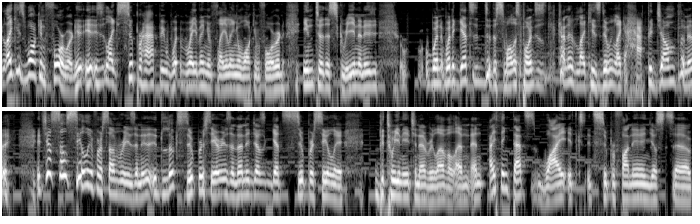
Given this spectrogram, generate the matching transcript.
like he's walking forward. He's like super happy, waving and flailing and walking forward into the screen. And he, when when it gets to the smallest points, it's kind of like he's doing like a happy jump, and it, it's just so silly for some reason. It, it, looks super serious, and then it just gets super silly between each and every level. And and I think that's why it's it's super funny and just. Uh,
